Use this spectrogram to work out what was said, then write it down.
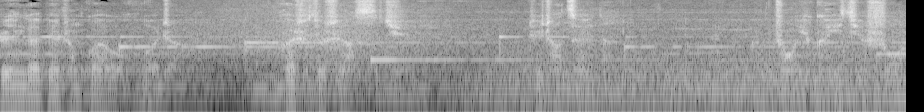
人应该变成怪物活着，还是就这样死去？这场灾难终于可以结束了。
